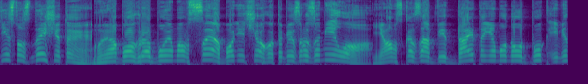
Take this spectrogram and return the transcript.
дійсно знищити. Ми або грабуємо все, або нічого, тобі зрозуміло. Я вам сказав, віддайте йому ноутбук, і він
